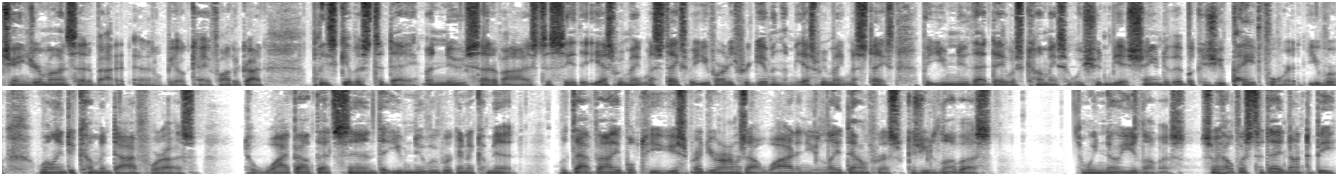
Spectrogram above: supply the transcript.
Change your mindset about it and it'll be okay. Father God, please give us today a new set of eyes to see that yes, we make mistakes, but you've already forgiven them. Yes, we make mistakes, but you knew that day was coming, so we shouldn't be ashamed of it because you paid for it. You were willing to come and die for us to wipe out that sin that you knew we were going to commit was that valuable to you. You spread your arms out wide and you laid down for us because you love us. And we know you love us. So help us today not to be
